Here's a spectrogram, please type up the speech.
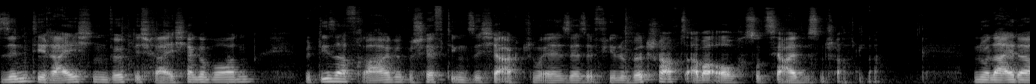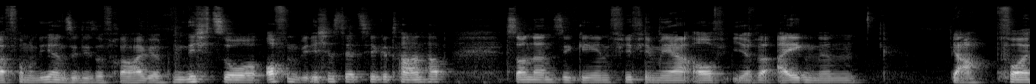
sind die Reichen wirklich reicher geworden? Mit dieser Frage beschäftigen sich ja aktuell sehr, sehr viele Wirtschafts-, aber auch Sozialwissenschaftler. Nur leider formulieren sie diese Frage nicht so offen, wie ich es jetzt hier getan habe, sondern sie gehen viel, viel mehr auf ihre eigenen, ja, vor,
